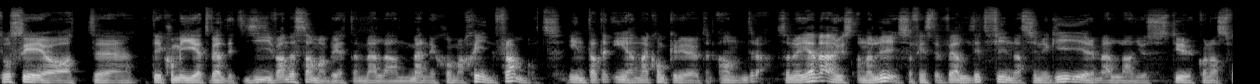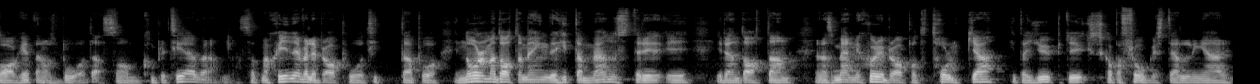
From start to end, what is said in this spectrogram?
då ser jag att eh, det kommer ge ett väldigt givande samarbete mellan människa och maskin framåt. Inte att den ena konkurrerar ut den andra. Så när det gäller just analys så finns det väldigt fina synergier mellan just styrkorna och svagheterna hos båda som kompletterar varandra. Så att maskiner är väldigt bra på att titta på enorma datamängder, hitta mönster i, i, i den datan. Medan människor är bra på att tolka, hitta djupdyk, skapa frågeställningar,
